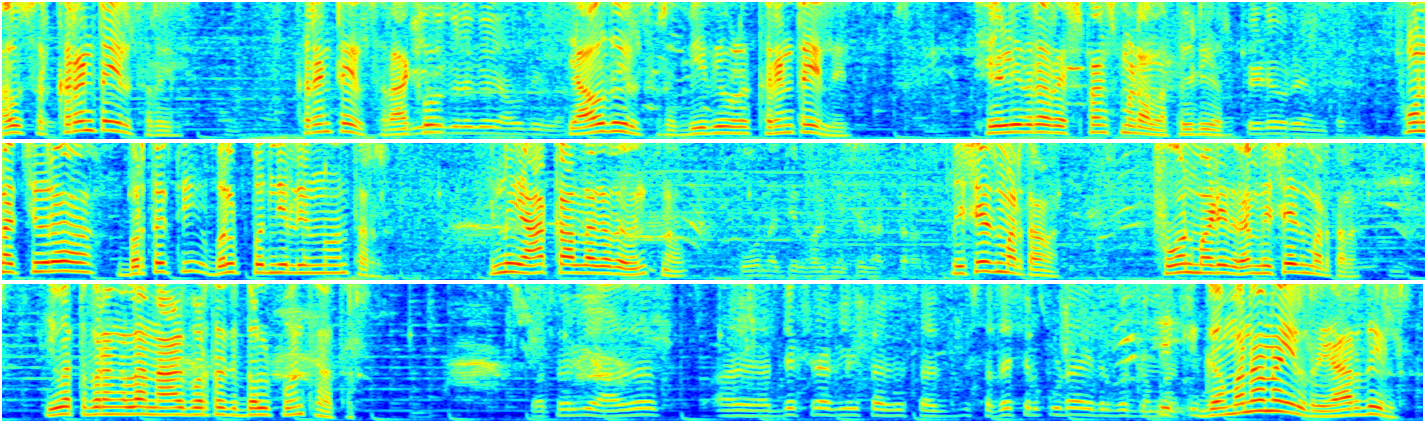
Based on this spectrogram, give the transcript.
ಹೌದು ಸರ್ ಕರೆಂಟೇ ಇಲ್ಲ ಸರ್ ಇಲ್ಲಿ. ಕರೆಂಟೇ ಇಲ್ಲ ಸರ್ ಹಾಕಿ ಬೀದಿಗಳಿಗೆ ಯಾವುದೂ ಇಲ್ಲ. ಯಾವುದೂ ಇಲ್ಲ ಸರ್ ಬೀದಿ ಒಳಗೆ ಕರೆಂಟೇ ಇಲ್ಲ ಇಲ್ಲಿ. ಹೇಳಿದ್ರೆ ರೆಸ್ಪಾನ್ಸ್ ಮಾಡಲ್ಲ ಪಿ ಡಿ ಅವ್ರು. ಪಿ ಡಿ ಅವ್ರೇ ಅಂತಾರೆ. ಫೋನ್ ಹಚ್ಚಿದ್ರೆ ಬರ್ತೈತಿ ಬಲ್ಪ್ ಬಂದಿಲ್ಲ ಇನ್ನು ಅಂತಾರೆ. ಇನ್ನೂ ಯಾಕೆ ಕಾಲ್ದಾಗ ಅದಾವೆ ಅಂತ ನಾವು. ಮೆಸೇಜ್ ಮಾಡ್ತಾಳೆ. ಫೋನ್ ಮಾಡಿದ್ರೆ ಮೆಸೇಜ್ ಮಾಡ್ತಾರೆ ಇವತ್ತು ಬರಂಗಿಲ್ಲ ನಾಳೆ ಬರ್ತೈತಿ ಬಲ್ಪ್ ಅಂತ ಹೇಳ್ತಾರೆ. ಯಾವುದೋ ಅಧ್ಯಕ್ಷರಾಗಲಿ ಸದಸ್ಯರು ಕೂಡ ಇದ್ರ ಬಗ್ಗೆ ಗಮನ ಈ ಗಮನನೇ ಇಲ್ಲ ರೀ ಯಾರ್ದು ಇಲ್ಲ ರೀ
